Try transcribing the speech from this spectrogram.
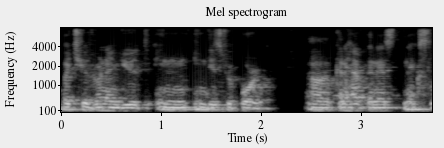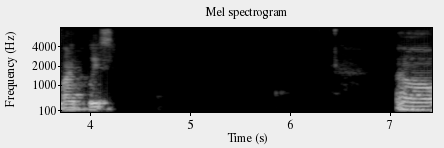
by children and youth in, in this report. Uh, can I have the next, next slide, please? Uh,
